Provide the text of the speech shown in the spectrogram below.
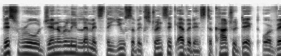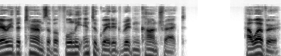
This rule generally limits the use of extrinsic evidence to contradict or vary the terms of a fully integrated written contract. However,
